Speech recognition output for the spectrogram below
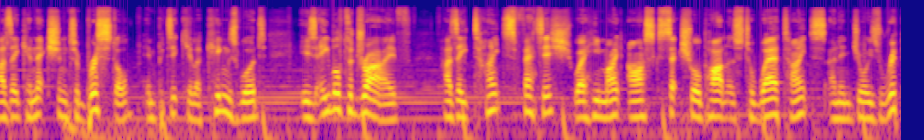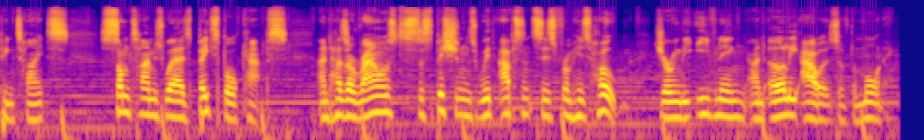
has a connection to Bristol, in particular Kingswood, is able to drive, has a tights fetish where he might ask sexual partners to wear tights and enjoys ripping tights, sometimes wears baseball caps, and has aroused suspicions with absences from his home during the evening and early hours of the morning.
